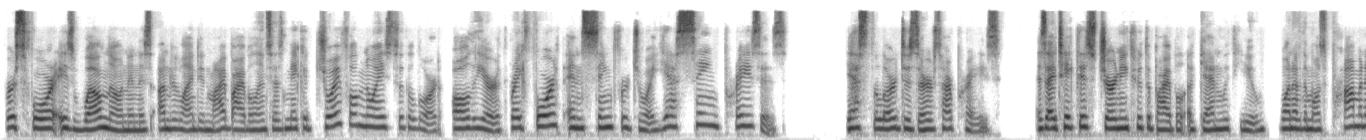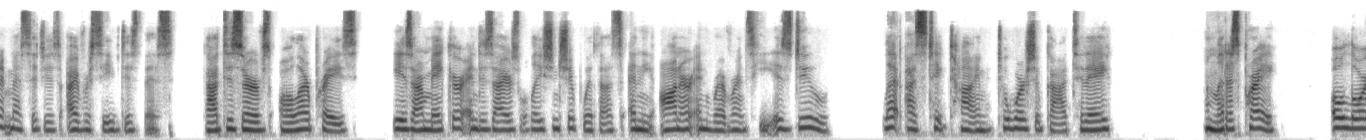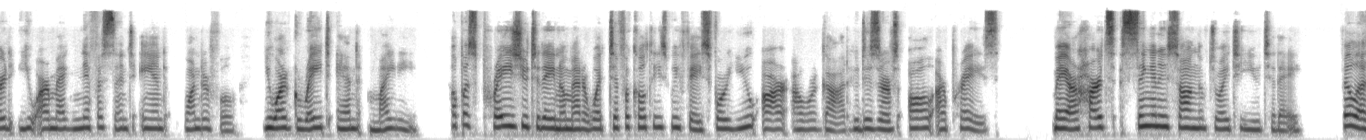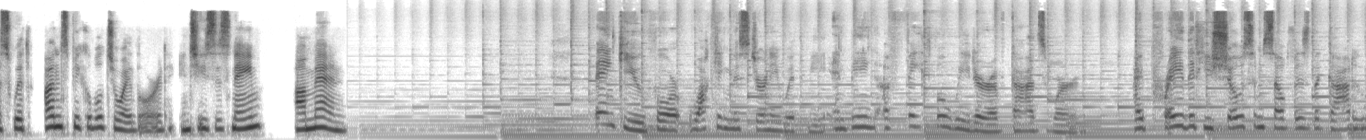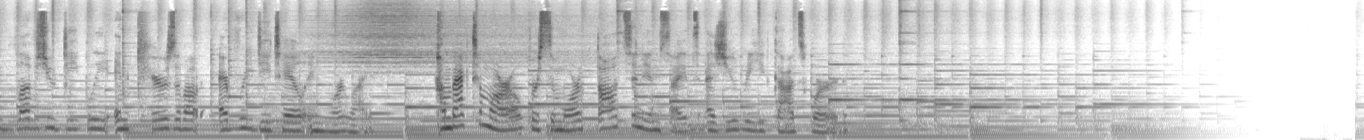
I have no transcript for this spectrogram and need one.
Verse 4 is well known and is underlined in my Bible and says, Make a joyful noise to the Lord, all the earth. Break forth and sing for joy. Yes, sing praises. Yes, the Lord deserves our praise. As I take this journey through the Bible again with you, one of the most prominent messages I've received is this God deserves all our praise. He is our maker and desires relationship with us and the honor and reverence he is due. Let us take time to worship God today and let us pray. Oh Lord, you are magnificent and wonderful. You are great and mighty. Help us praise you today, no matter what difficulties we face, for you are our God who deserves all our praise. May our hearts sing a new song of joy to you today. Fill us with unspeakable joy, Lord. In Jesus' name, amen. Thank you for walking this journey with me and being a faithful reader of God's Word. I pray that He shows Himself as the God who loves you deeply and cares about every detail in your life. Come back tomorrow for some more thoughts and insights as you read God's Word.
